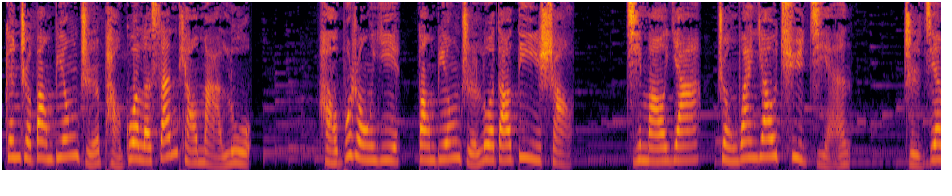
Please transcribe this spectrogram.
跟着棒冰纸跑过了三条马路，好不容易棒冰纸落到地上，鸡毛鸭正弯腰去捡。只见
